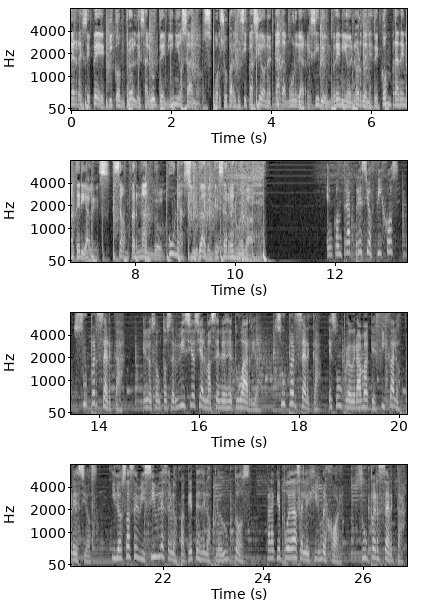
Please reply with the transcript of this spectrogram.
RCP y control de salud de niños sanos. Por su participación, cada murga recibe un premio en órdenes de compra de materiales. San Fernando, una ciudad que se renueva. Encontrá precios fijos súper cerca, en los autoservicios y almacenes de tu barrio. Súper cerca es un programa que fija los precios y los hace visibles en los paquetes de los productos para que puedas elegir mejor. Súper cerca,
